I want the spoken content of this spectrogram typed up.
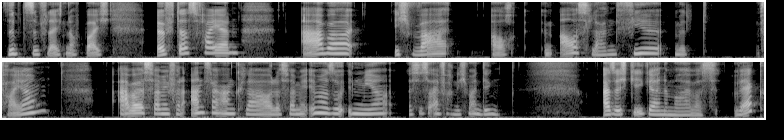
17 vielleicht noch war ich öfters feiern, aber ich war auch im Ausland viel mit feiern. Aber es war mir von Anfang an klar, oder es war mir immer so in mir, es ist einfach nicht mein Ding. Also ich gehe gerne mal was weg,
